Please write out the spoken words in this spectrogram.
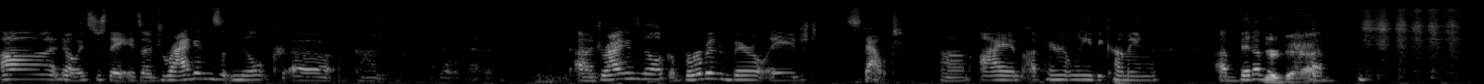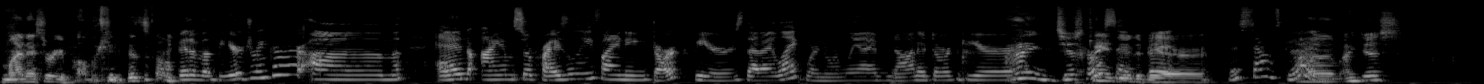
Uh, no, it's just a it's a dragon's milk. Uh, oh God, I gotta look at it. Uh, dragon's milk bourbon barrel aged stout. Um, I am apparently becoming a bit of Your a, dad, Minus a, minus republicanism. A bit of a beer drinker. Um, and I am surprisingly finding dark beers that I like. Where normally I'm not a dark beer. I just can't do Person, the beer. This sounds good. Um, I just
